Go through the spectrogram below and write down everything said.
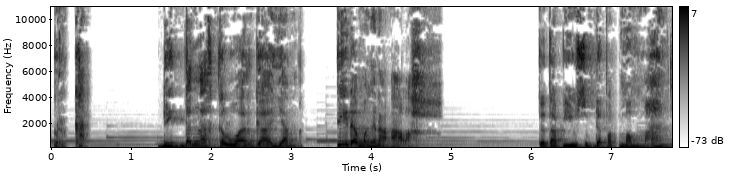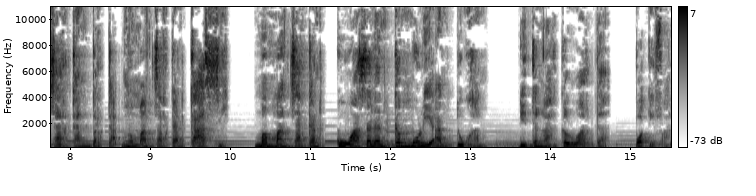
berkat. Di tengah keluarga yang tidak mengenal Allah. Tetapi Yusuf dapat memancarkan berkat, memancarkan kasih, memancarkan kuasa dan kemuliaan Tuhan di tengah keluarga Potifar.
